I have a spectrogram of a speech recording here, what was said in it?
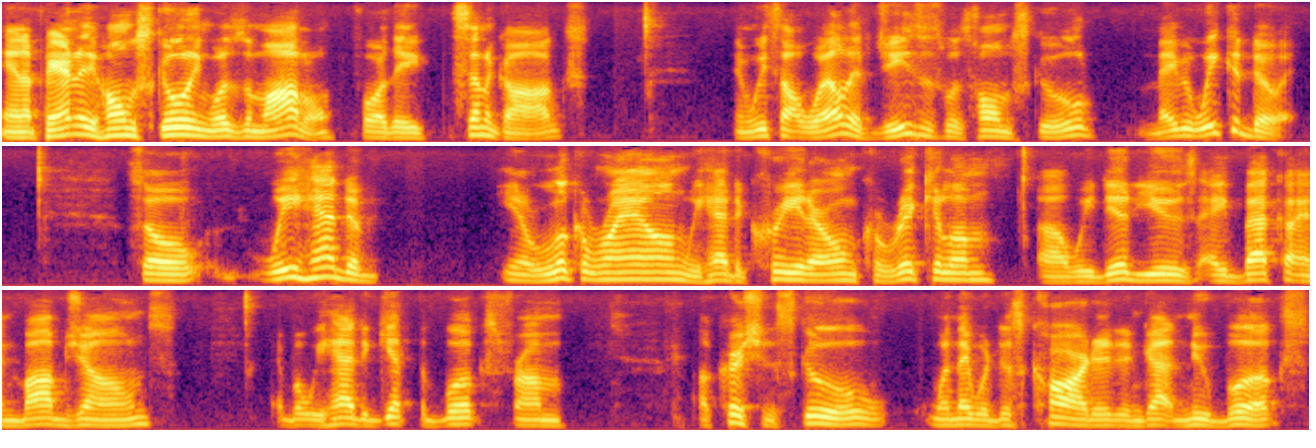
And apparently, homeschooling was the model for the synagogues. And we thought, well, if Jesus was homeschooled, maybe we could do it. So we had to, you know, look around. We had to create our own curriculum. Uh, we did use Abeka and Bob Jones, but we had to get the books from a Christian school when they were discarded and got new books.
